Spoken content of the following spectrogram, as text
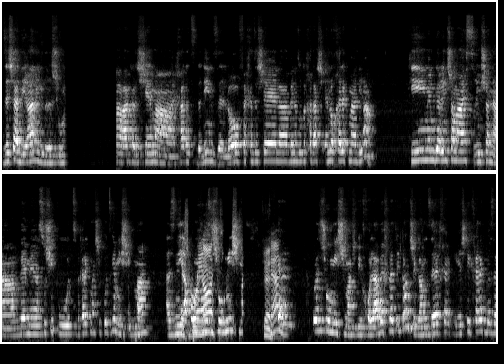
זה שהדירה נגיד רשומה רק על שם אחד הצדדים, זה לא הופך את זה שלבן הזוג החדש אין לו חלק מהדירה. כי אם הם גרים שם 20 שנה, והם עשו שיפוץ, וחלק מהשיפוץ גם היא שילמה, אז נהיה פה מעין. איזשהו מישמש, כן. כן, כן, איזשהו מישמש, והיא יכולה בהחלט לטעון שגם זה, יש לי חלק בזה.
